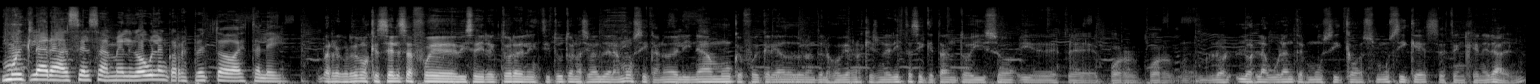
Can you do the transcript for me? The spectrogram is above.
Muy clara Celsa Mel Gowland con respecto a esta ley. Recordemos que Celsa fue vicedirectora del Instituto Nacional de la Música, ¿no? del INAMU, que fue creado durante los gobiernos kirchneristas y que tanto hizo y, este, por, por los, los laburantes músicos, músiques este, en general. ¿no?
